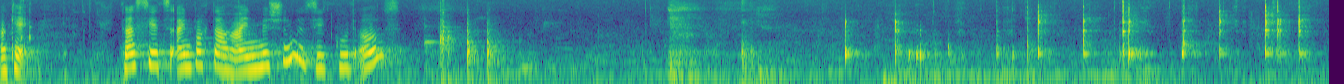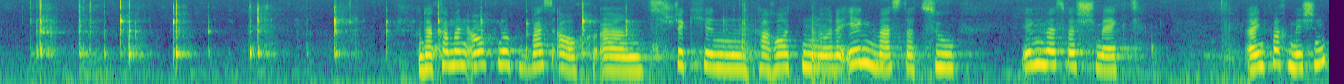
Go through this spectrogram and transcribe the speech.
Okay. Das jetzt einfach da reinmischen, das sieht gut aus. Und da kann man auch noch was auch, ähm, Stückchen Karotten oder irgendwas dazu, irgendwas, was schmeckt. Einfach mischen.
